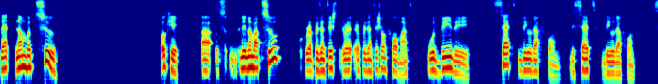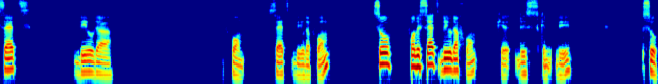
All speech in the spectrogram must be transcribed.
then number two. Okay uh so the number two representation re representation format would be the set builder form the set builder form. Set builder form. Set builder form. So for the set builder form okay this can be so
